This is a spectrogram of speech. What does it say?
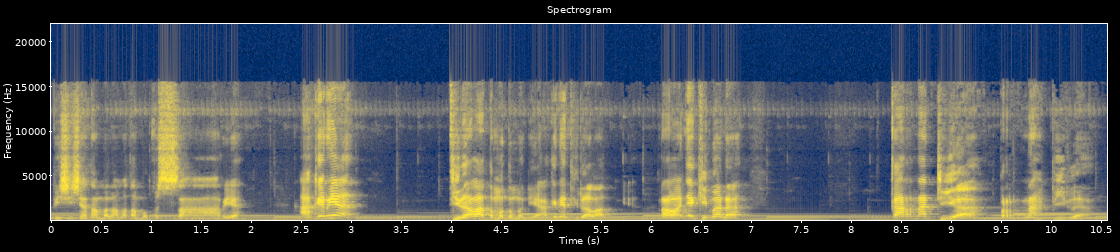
Bisnisnya tambah lama tambah besar ya. Akhirnya diralat teman-teman ya akhirnya diralat ya rawatnya gimana karena dia pernah bilang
